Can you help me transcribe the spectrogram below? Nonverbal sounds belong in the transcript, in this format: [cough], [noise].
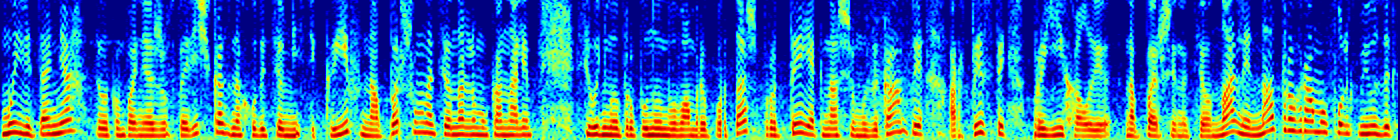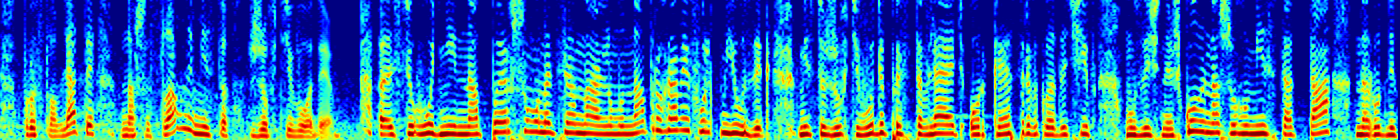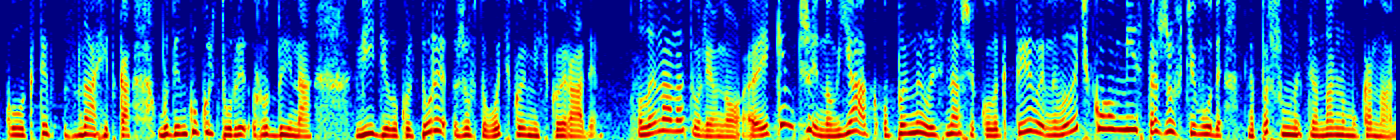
Мої вітання. Телекомпанія Жовта річка знаходиться в місті Київ на першому національному каналі. Сьогодні ми пропонуємо вам репортаж про те, як наші музиканти, артисти приїхали на перший національний на програму Folk Music прославляти наше славне місто Жовті Води. Е, Сьогодні на першому національному на програмі Folk Music місто Жовті Води представляють оркестр викладачів музичної школи нашого міста та народний колектив Знахідка будинку культури Родина відділу культури Жовтоводської міської ради. Олена Анатоліївно, е, яким чином як опинились наші колективи невеличкого міста Жовті Води на першому національному каналі?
